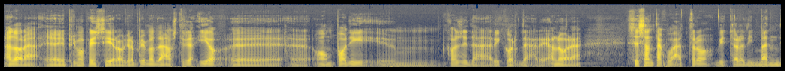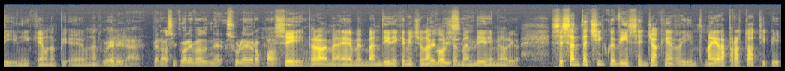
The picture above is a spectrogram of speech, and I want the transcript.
Allora, eh, primo pensiero, Gran Premio d'Austria, io eh, eh, ho un po' di ehm, cose da ricordare. Allora, 64, vittoria di Bandini, che è una... È una là, però si correva ne- sull'aeroporto. Sì, però è, è Bandini che vince una corsa, Bellissimo. Bandini me lo ricordo. 65 vinse Jochen Rindt, ma era prototipi,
